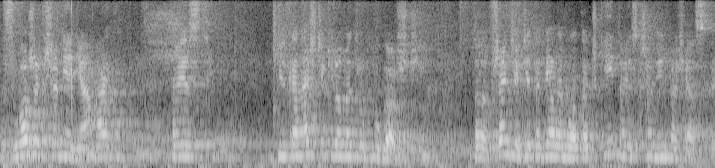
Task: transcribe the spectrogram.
złoże krzemienia ma, to jest kilkanaście kilometrów długości. To wszędzie, gdzie te białe młoteczki, to jest krzemień pasiasty.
